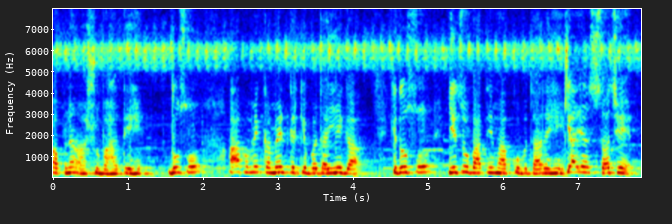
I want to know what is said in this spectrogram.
अपना आँसू बहाते हैं। दोस्तों, आप हमें कमेंट करके बताइएगा कि दोस्तों, ये जो बातें हम आपको बता रहे हैं, क्या यह सच है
